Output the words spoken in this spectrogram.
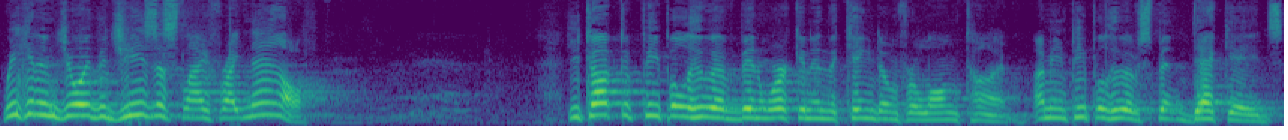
We can enjoy the Jesus life right now. You talk to people who have been working in the kingdom for a long time. I mean, people who have spent decades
